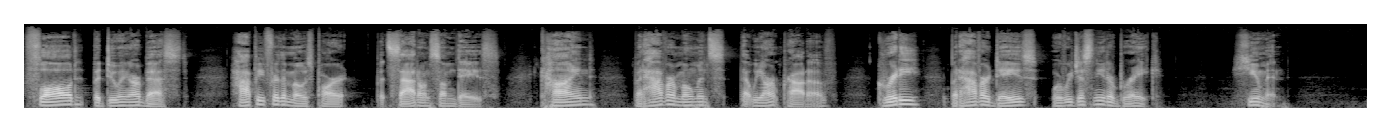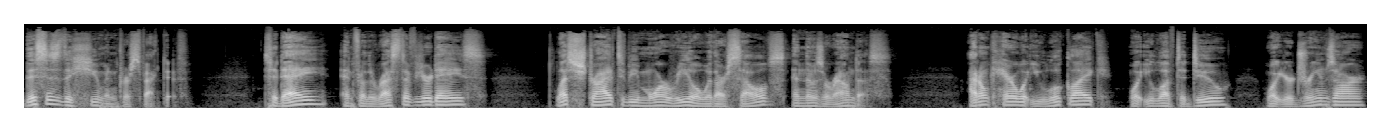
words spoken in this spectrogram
flawed, but doing our best, happy for the most part, but sad on some days, kind, but have our moments that we aren't proud of, gritty, but have our days where we just need a break. Human. This is the human perspective. Today and for the rest of your days, Let's strive to be more real with ourselves and those around us. I don't care what you look like, what you love to do, what your dreams are.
